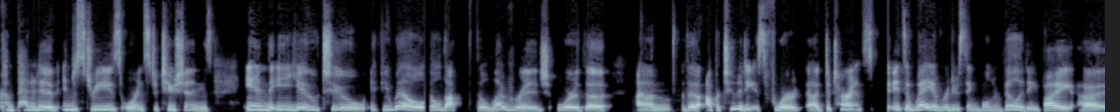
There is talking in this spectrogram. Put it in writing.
competitive industries or institutions in the EU to, if you will, build up the leverage or the um, the opportunities for uh, deterrence it's a way of reducing vulnerability by uh,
